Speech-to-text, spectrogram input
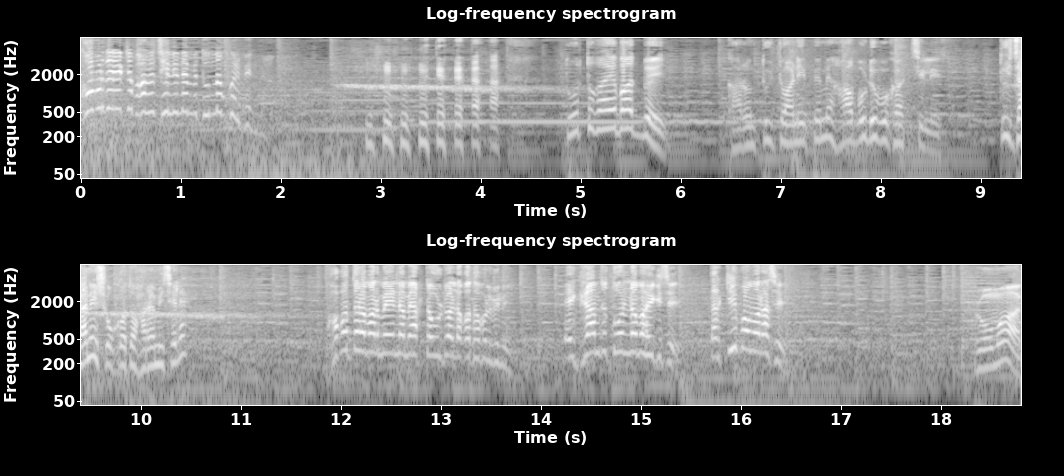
খবরদার একটা ভালো ছেলে নামে দুর্নাম করবেন না। তোর তো গায়ে বাঁধবেই কারণ তুই টনির প্রেমে হাবুডুবু খাচ্ছিলিস। তুই জানিস ও কত হারামি ছেলে? খবরদার আমার মেয়ের নামে একটা উল্টো কথা বলবি না। এই গ্রাম যে তোর নামে হয়ে গেছে তার কি প্রমাণ আছে? প্রমাণ?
